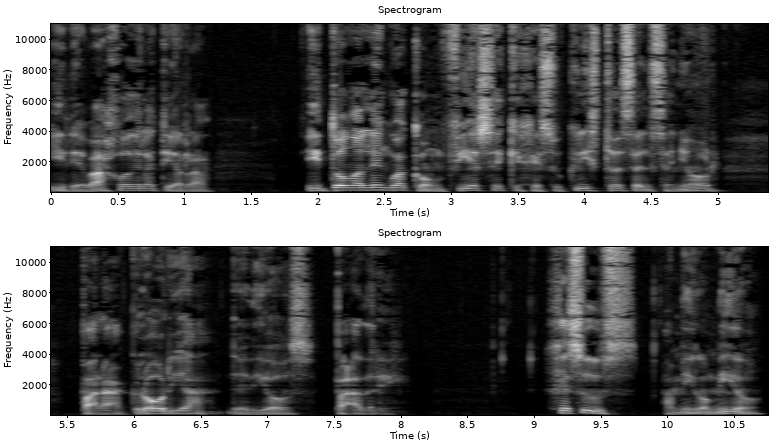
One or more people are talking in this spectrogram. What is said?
y debajo de la tierra, y toda lengua confiese que Jesucristo es el Señor, para gloria de Dios Padre. Jesús, amigo mío,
